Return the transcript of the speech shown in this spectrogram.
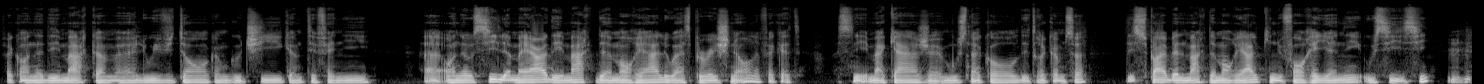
fait qu'on a des marques comme euh, Louis Vuitton, comme Gucci, comme Tiffany. Euh, on a aussi le meilleur des marques de Montréal ou Aspirational, là, fait que c'est maquillages, euh, Moose Knuckle, des trucs comme ça. Des super belles marques de Montréal qui nous font rayonner aussi ici. Mhm.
